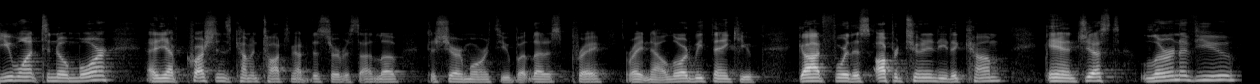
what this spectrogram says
you want to know more and you have questions, come and talk to me after the service. I'd love to share more with you. But let us pray right now. Lord, we thank you, God, for this opportunity to come and just learn of you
